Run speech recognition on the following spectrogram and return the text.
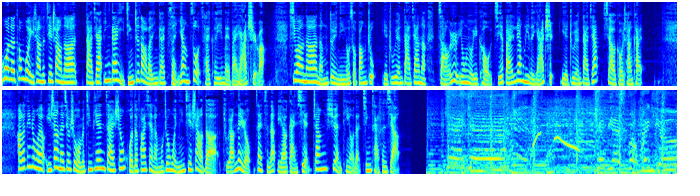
过呢，通过以上的介绍呢，大家应该已经知道了应该怎样做才可以美白牙齿吧？希望呢能对您有所帮助，也祝愿大家呢早日拥有一口洁白亮丽的牙齿，也祝愿大家笑口常开。好了，听众朋友，以上呢就是我们今天在生活的发现栏目中为您介绍的主要内容。在此呢，也要感谢张炫听友的精彩分享。World Radio.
